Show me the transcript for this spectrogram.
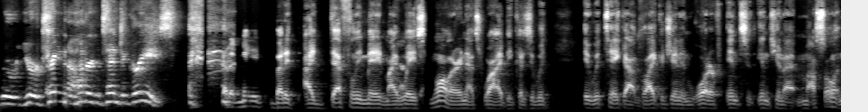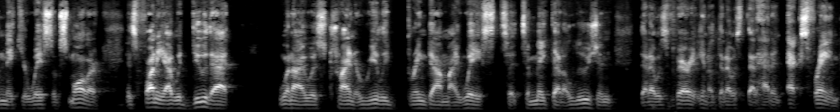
you were, you were training 110 degrees. but it made, but it I definitely made my yeah. waist smaller, and that's why because it would it would take out glycogen and water into into that muscle and make your waist look smaller. It's funny, I would do that when I was trying to really bring down my waist to to make that illusion that I was very, you know, that I was that had an X frame.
